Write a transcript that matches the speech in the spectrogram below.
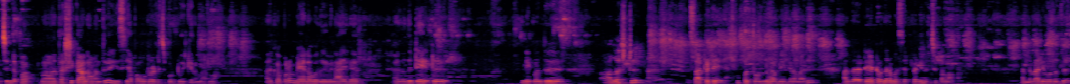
சின்ன பா பா- வந்து ஈஸியாக பவுடர் அடித்து போட்டு வைக்கிற மாதிரிலாம். அதுக்கப்புறம் மேலே ஒரு விநாயகர் அது வந்து டேட்டு இன்றைக்கி வந்து ஆகஸ்ட்டு சாட்டர்டே முப்பத்தொன்று அப்படிங்கிற மாதிரி. அந்த டேட்டை வந்து நம்ம செட் பண்ணி வச்சுக்கலாம். அந்த மாதிரி ஒரு இது.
